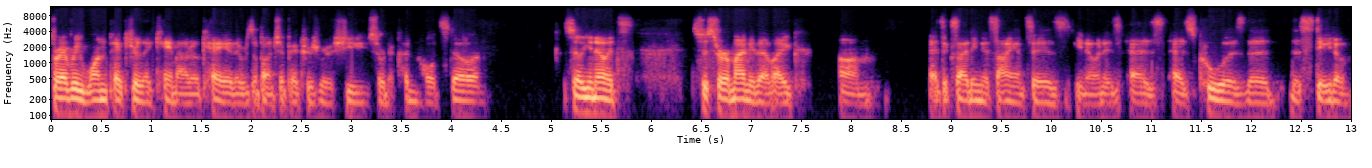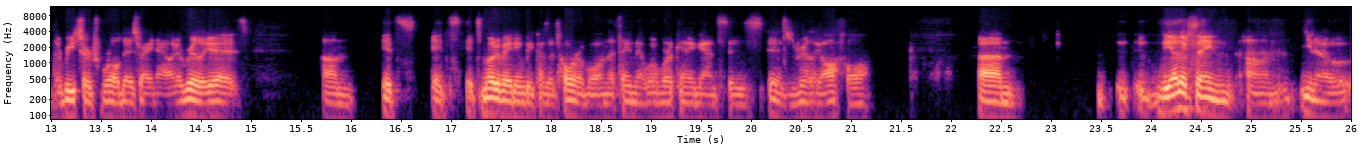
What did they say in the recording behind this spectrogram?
for every one picture that came out okay there was a bunch of pictures where she sort of couldn't hold still and so you know it's it's just to remind me that like um as exciting as science is you know and as as as cool as the the state of the research world is right now and it really is um it's it's it's motivating because it's horrible and the thing that we're working against is is really awful. Um the other thing um you know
